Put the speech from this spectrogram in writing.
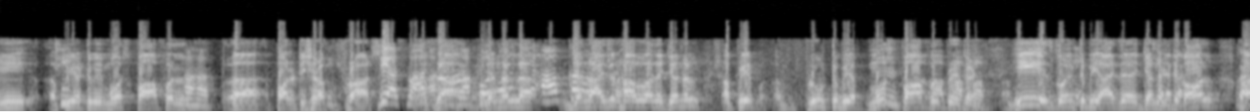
ही appeared to be most powerful हाँ, हाँ। पॉलिटिशियन ऑफ़ फ्रांस जी, अपना हाँ। General general Eisenhower was a general appear proved to be a most hmm. powerful Up, up, up, president up. he is going to be either general de Gaulle or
